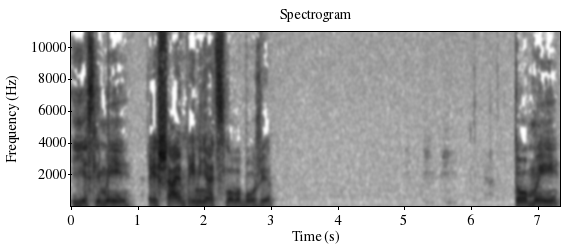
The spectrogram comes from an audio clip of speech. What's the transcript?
И если мы решаем применять Слово Божье – то мы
